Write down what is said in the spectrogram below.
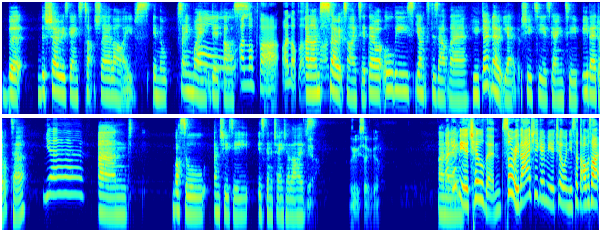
but the show is going to touch their lives in the same way it did Oh, us. I love that. I love that. and so I'm much. so excited. There are all these youngsters out there who don't know it yet, but Ncuti is going to be their doctor, yeah. And Russell and Ncuti is going to change their lives. Yeah. I think it'd be so good. I know. That gave me a chill. Then sorry, that actually gave me a chill when you said that. I was like,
